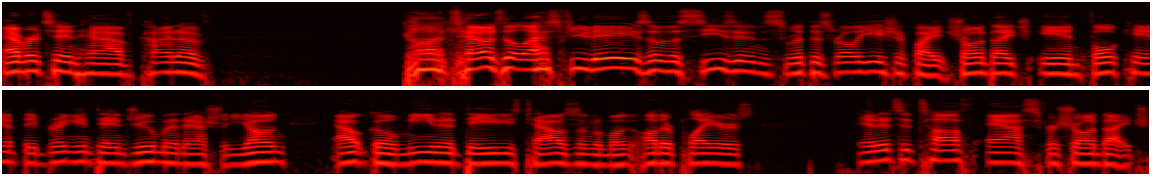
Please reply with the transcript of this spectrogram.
Everton have kind of gone down to the last few days of the seasons with this relegation fight. Sean Dyche in full camp. They bring in Danjuma and Ashley Young. Out go Mina, Davies, Townsend, among other players. And it's a tough ask for Sean Dyche.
